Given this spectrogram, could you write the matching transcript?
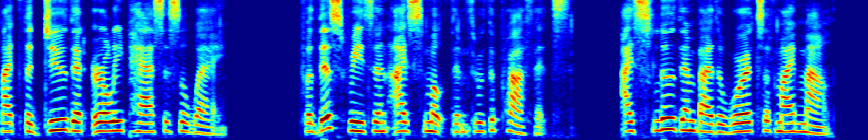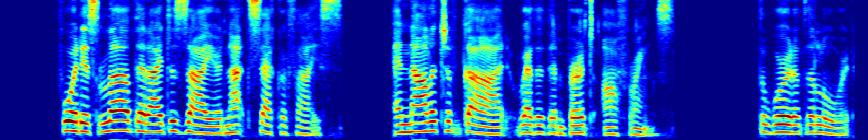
like the dew that early passes away. For this reason I smote them through the prophets. I slew them by the words of my mouth. For it is love that I desire, not sacrifice, and knowledge of God rather than burnt offerings. The word of the Lord.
